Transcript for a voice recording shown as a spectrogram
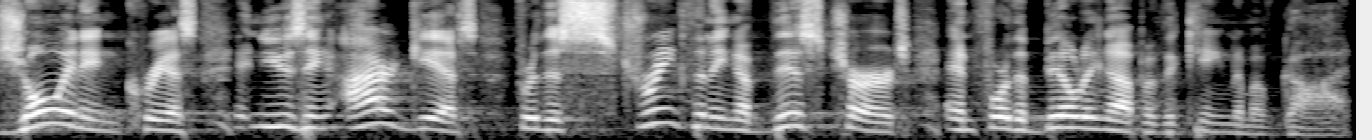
join in Chris in using our gifts for the strengthening of this church and for the building up of the kingdom of God.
